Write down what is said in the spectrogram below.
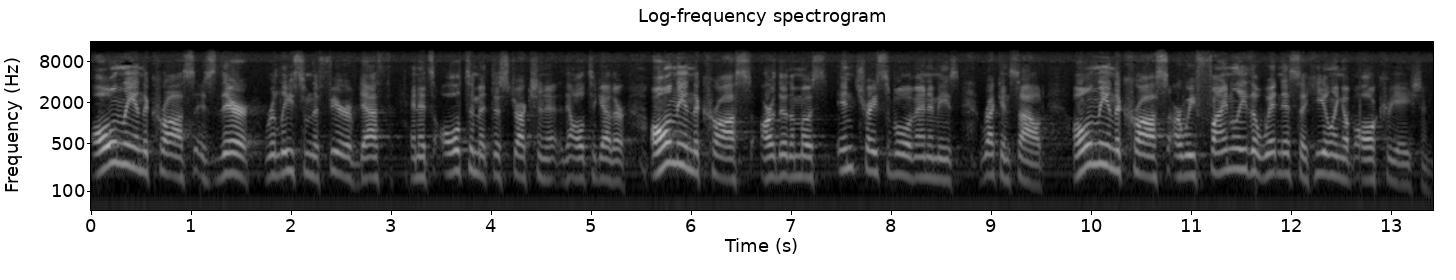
Only in the cross is there release from the fear of death and its ultimate destruction altogether. Only in the cross are there the most intraceable of enemies reconciled. Only in the cross are we finally the witness of healing of all creation.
